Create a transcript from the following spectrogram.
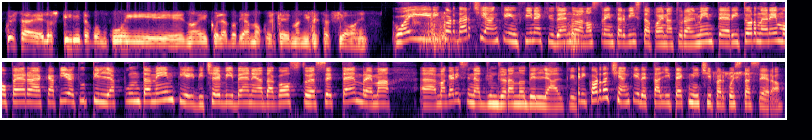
Questo è lo spirito con cui noi collaboriamo a queste manifestazioni giovani. Vuoi ricordarci anche infine, chiudendo la nostra intervista, poi naturalmente ritorneremo per capire tutti gli appuntamenti, e dicevi bene ad agosto e a settembre, ma eh, magari se ne aggiungeranno degli altri. Ricordaci anche i dettagli tecnici per questa sera.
